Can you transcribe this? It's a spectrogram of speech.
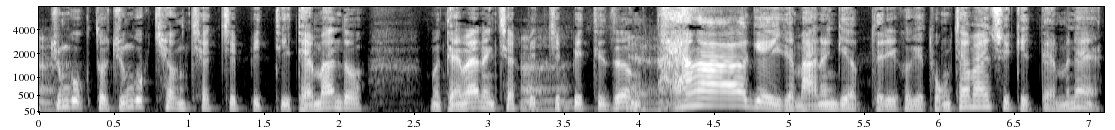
예. 중국도 중국형 챗 GPT, 대만도 뭐 대만행 챗 GPT 등 네. 다양하게 이제 많은 기업들이 거기에 동참할 수 있기 때문에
